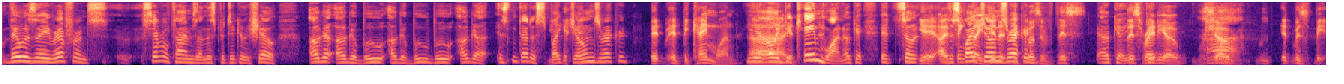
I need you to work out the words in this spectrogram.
There was a reference several times on this particular show. Ugga Ugga Boo Ugga Boo Boo Ugga. Isn't that a Spike Jones record? It it became one. Yeah. oh, Uh, it became one. Okay. It so yeah, I the think Spike they Jones did it record. because of this. Okay. This radio show, Ah. it was be,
